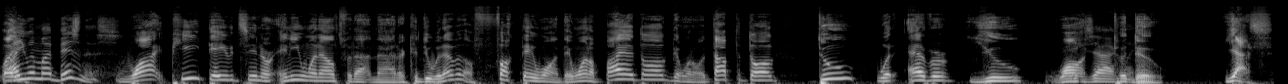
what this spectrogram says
why are you in my business? why Pete Davidson or anyone else for that matter can do whatever the fuck they want. They want to buy a dog, they want to adopt a dog. Do whatever you want Exactly. to do. Yes,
